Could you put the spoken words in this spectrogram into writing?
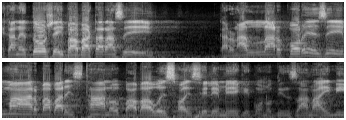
এখানে দোষ এই বাবাটার আছে। কারণ আল্লাহর পরে যে মার বাবার স্থান ও বাবা ওই ছয় ছেলে মেয়েকে কোনোদিন জানায়নি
